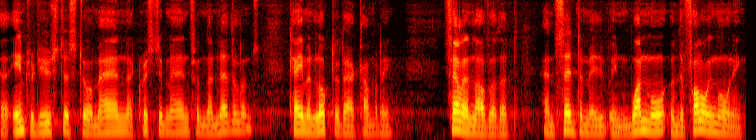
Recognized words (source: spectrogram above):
uh, introduced us to a man, a Christian man from the Netherlands, came and looked at our company, fell in love with it, and said to me in one more, the following morning,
